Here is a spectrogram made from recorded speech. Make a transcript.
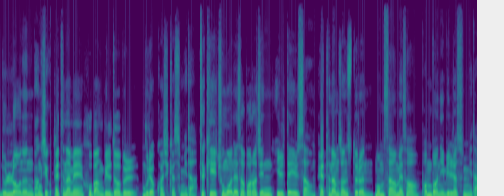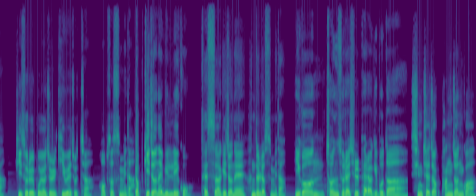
눌러오는 방식 베트남의 후방 빌드업을 무력화시켰습니다. 특히 중원에서 벌어진 1대1 싸움. 베트남 선수들은 몸싸움에서 번번이 밀렸습니다. 기술을 보여줄 기회조차 없었습니다. 겹기 전에 밀리고 패스하기 전에 흔들렸습니다. 이건 전술의 실패라기보다 신체적 방전과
